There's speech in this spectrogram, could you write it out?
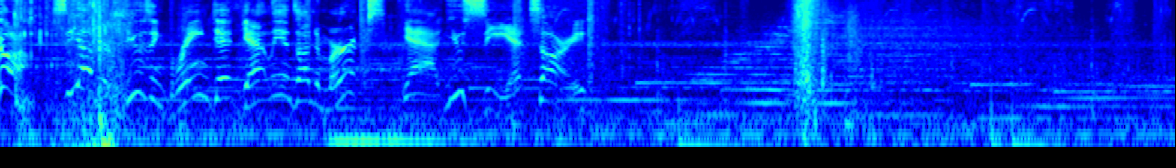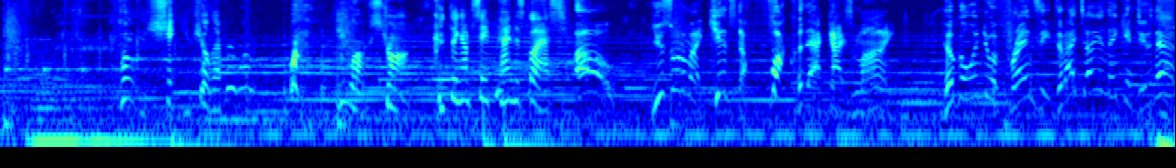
Up. See how they're fusing brain-dead Gatlians onto Mercs? Yeah, you see it. Sorry. Killed everyone? Wow, you are strong. Good thing I'm safe behind this glass. Oh, use one of my kids to fuck with that guy's mind. He'll go into a frenzy. Did I tell you they can do that?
